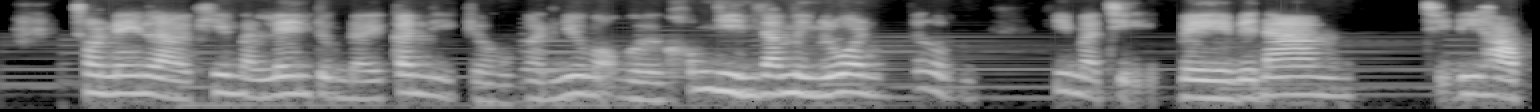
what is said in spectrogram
Cho nên là khi mà lên từng đấy cân thì kiểu gần như mọi người không nhìn ra mình luôn. Tức là khi mà chị về Việt Nam chị đi học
